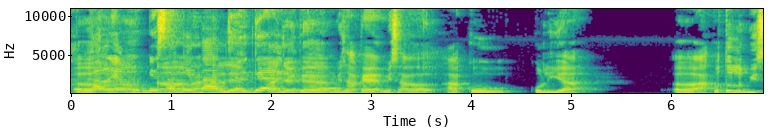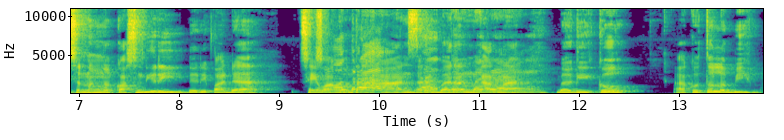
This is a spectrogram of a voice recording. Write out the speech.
hal yang eh, bisa eh, kita hal yang jaga, kita jaga gitu. misal kayak misal aku kuliah eh, aku tuh lebih seneng ngekos sendiri daripada sewa Kontrak kontrakan bareng-bareng. karena bagiku aku tuh lebih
